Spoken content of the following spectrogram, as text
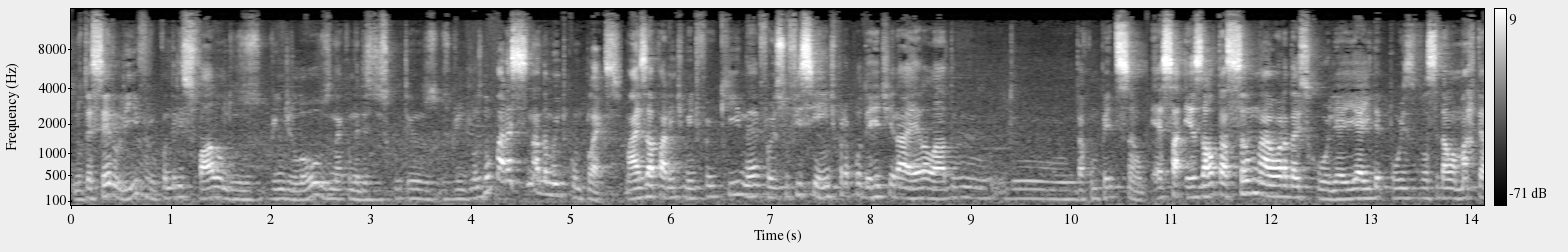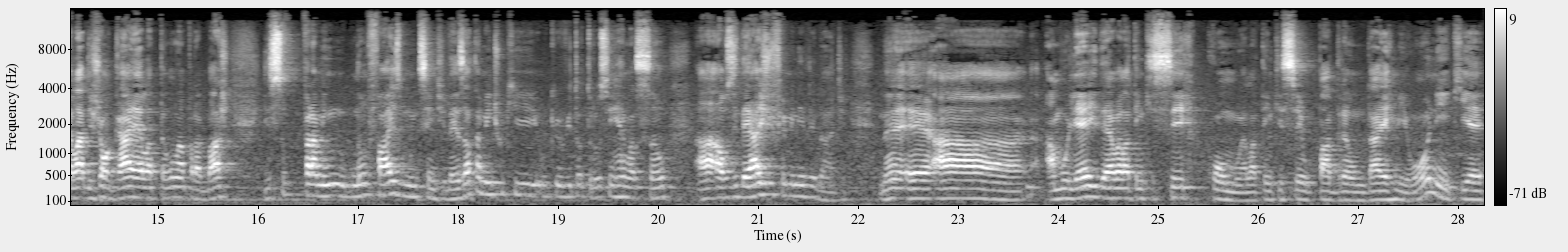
no terceiro livro, quando eles falam dos Grindelows, né? Quando eles discutem os, os Grindelows, não parece nada muito complexo. Mas, aparentemente, foi o que, né? Foi o suficiente para poder retirar ela lá do, do da competição. Essa exaltação na hora da escolha e aí depois você dá uma martelada e jogar ela tão lá para baixo, isso para mim não faz muito sentido. É exatamente o que o, que o Vitor trouxe em relação a, aos ideais de feminilidade. Né? É, a, a mulher ideal ela tem que ser como? Ela tem que ser o padrão da Hermione, que é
